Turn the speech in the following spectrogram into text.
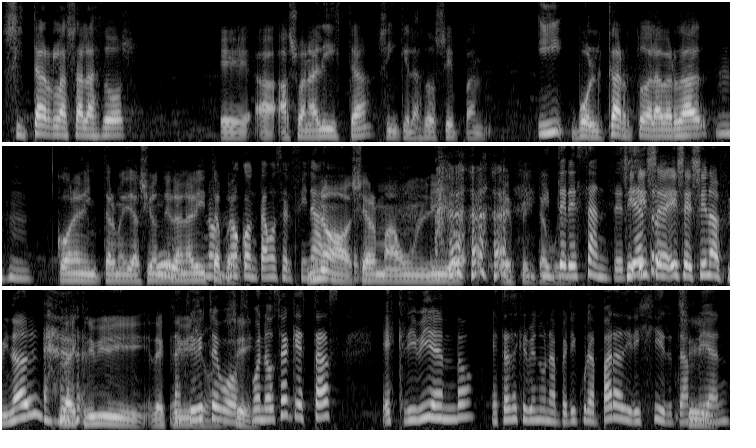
citarlas a las dos eh, a, a su analista, sin que las dos sepan, y volcar toda la verdad con la intermediación del Uh, analista. no, para- no contamos el final. No, pero- se arma un lío espectacular. Interesante. Sí, esa, esa escena final la escribí, la escribiste yo, vos. sí. Bueno, o sea que estás escribiendo, estás escribiendo una película para dirigir Sí, también.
